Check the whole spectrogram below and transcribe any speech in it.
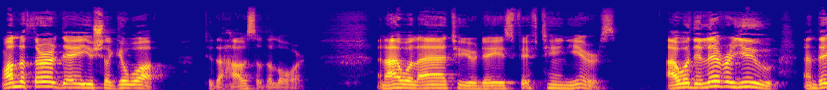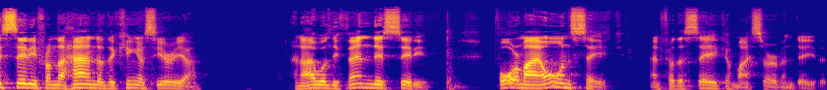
On the third day you shall go up to the house of the Lord, and I will add to your days fifteen years. I will deliver you and this city from the hand of the king of Syria, and I will defend this city for my own sake and for the sake of my servant David.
